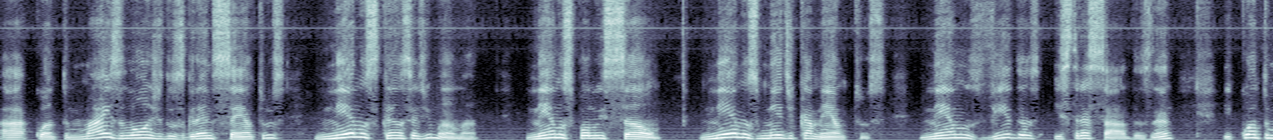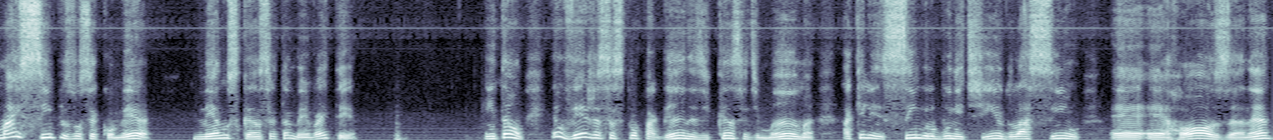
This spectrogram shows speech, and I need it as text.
Ah, quanto mais longe dos grandes centros, menos câncer de mama, menos poluição, menos medicamentos, menos vidas estressadas, né? E quanto mais simples você comer, menos câncer também vai ter. Então, eu vejo essas propagandas de câncer de mama, aquele símbolo bonitinho do lacinho é, é, rosa, né?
